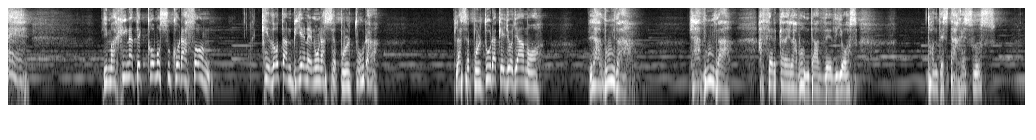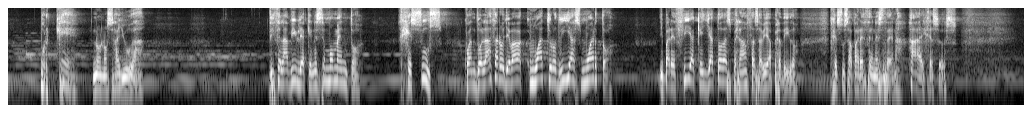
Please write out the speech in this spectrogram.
imagínate cómo su corazón quedó también en una sepultura. La sepultura que yo llamo la duda, la duda acerca de la bondad de Dios. ¿Dónde está Jesús? ¿Por qué no nos ayuda? Dice la Biblia que en ese momento Jesús, cuando Lázaro llevaba cuatro días muerto y parecía que ya toda esperanza se había perdido, Jesús aparece en escena. Ay Jesús.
